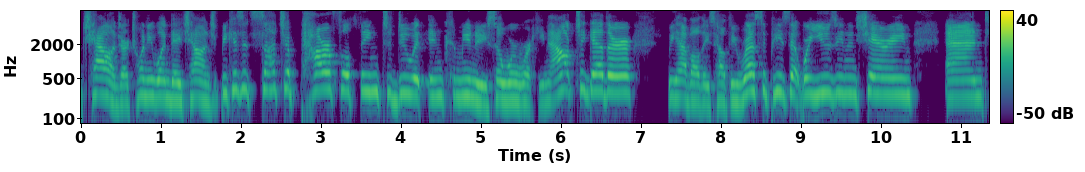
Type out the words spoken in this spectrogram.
challenge, our 21 day challenge, because it's such a powerful thing to do it in community. So we're working out together. We have all these healthy recipes that we're using and sharing. And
